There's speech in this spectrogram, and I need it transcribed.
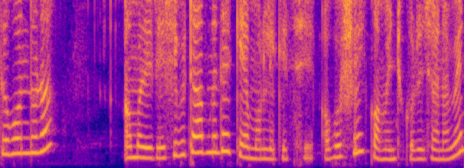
তো বন্ধুরা আমার এই রেসিপিটা আপনাদের কেমন লেগেছে অবশ্যই কমেন্ট করে জানাবেন।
